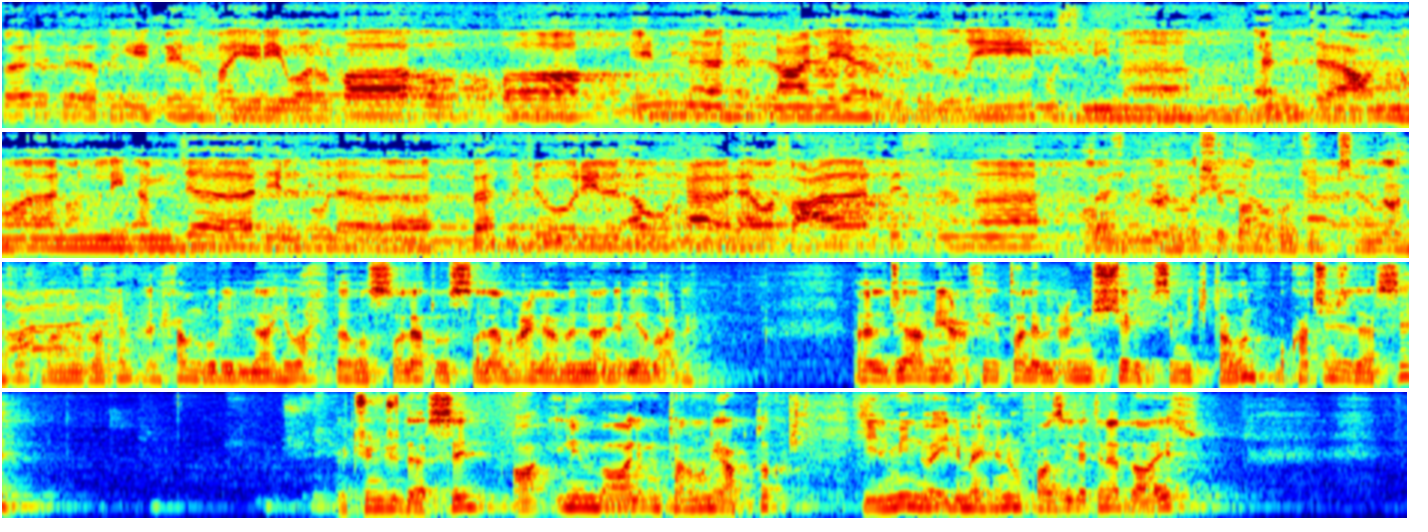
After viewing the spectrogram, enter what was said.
فارتقي في الخير وارقى أفقا إنها العلياء تبغي مسلما. أنت عنوان لأمجاد الأولى فاهجر الأوحال واصعد في السماء أعوذ بالله من الشيطان الرجيم. بسم الله الرحمن الرحيم. الحمد لله وحده والصلاة والسلام على من nebiye ba'de. El Cami' fi Taleb İlmi Şerif isimli kitabın bu kaçıncı dersi? Üçüncü dersi. İlim ve alimin tanımını yaptık. İlmin ve ilim ehlinin faziletine dair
